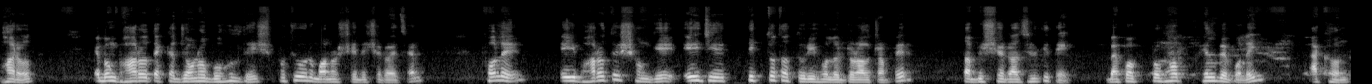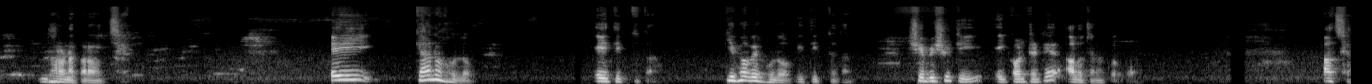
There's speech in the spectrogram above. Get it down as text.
ভারত। এবং ভারত একটা জনবহুল দেশ, প্রচুর মানুষ সে দেশে রয়েছেন। ফলে এই ভারতের সঙ্গে এই যে তিক্ততা তৈরি হলো ডোনাল্ড ট্রাম্পের, তা বিশ্বের রাজনীতিতে ব্যাপক প্রভাব ফেলবে বলেই এখন ধারণা করা হচ্ছে। এই কেন হলো? এই তিক্ততা। কীভাবে হলো এই তিক্ততা? সে বিষয়টি এই কন্টেন্টে আলোচনা করব। আচ্ছা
